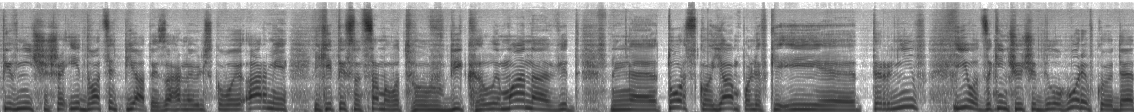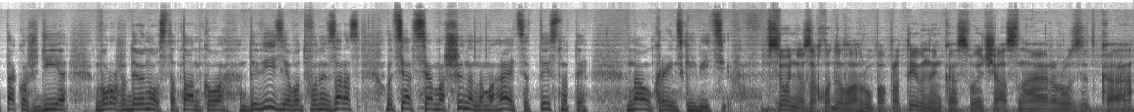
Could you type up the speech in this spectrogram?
північніше, і 25-ї загальновійськової армії, які тиснуть саме от в бік Лимана від е, Торського, Ямполівки і Тернів. І от закінчуючи Білогорівкою, де також діє ворожа 90 танкова дивізія. От вони зараз, оця вся машина намагається тиснути на українських бійців. Сьогодні заходила група противника, своєчасна аеророзвідка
